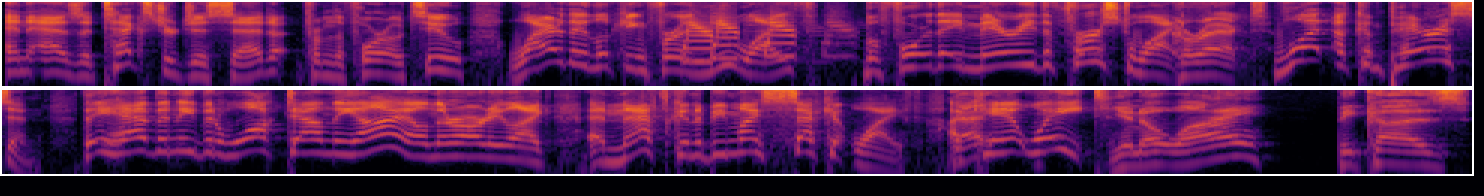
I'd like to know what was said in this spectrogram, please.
And as a texter just said from the 402, why are they looking for a new wife before they marry the first wife? Correct. What a comparison. They haven't even walked down the aisle and they're already like, and that's going to be my second wife. I can't wait. You know why? Because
